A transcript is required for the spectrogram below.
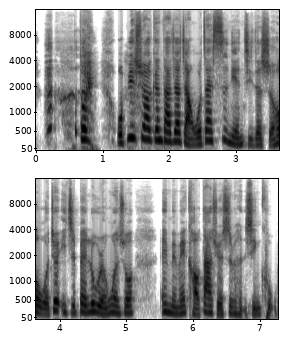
对我必须要跟大家讲，我在四年级的时候，我就一直被路人问说。哎，妹妹考大学是不是很辛苦？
